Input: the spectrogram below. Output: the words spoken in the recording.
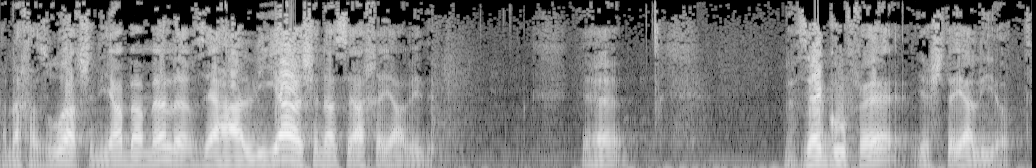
הנחז רוח שנהיה במלך זה העלייה שנעשה אחרי האביידה. Yeah. וזה גופה, יש שתי עליות.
